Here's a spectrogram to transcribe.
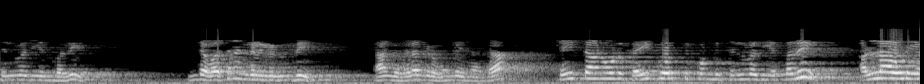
செல்வது என்பது இந்த வசனங்களிலிருந்து நாங்கள் விளங்குற உண்மை என்னன்னா செய்தானோடு கைகோர்த்து கொண்டு செல்வது என்பது அல்லாவுடைய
